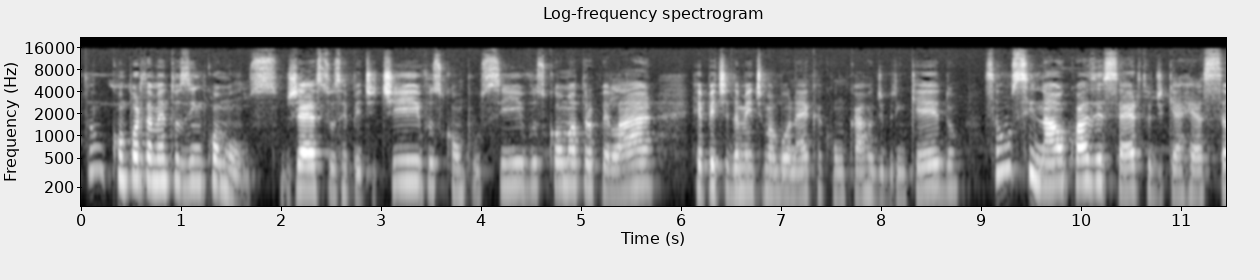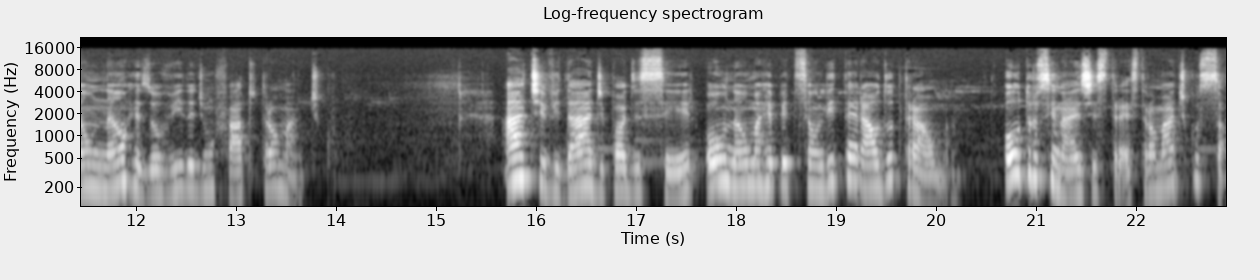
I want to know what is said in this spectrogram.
Então, comportamentos incomuns, gestos repetitivos, compulsivos, como atropelar repetidamente uma boneca com um carro de brinquedo, são um sinal quase certo de que a reação não resolvida de um fato traumático. A atividade pode ser ou não uma repetição literal do trauma. Outros sinais de estresse traumático são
